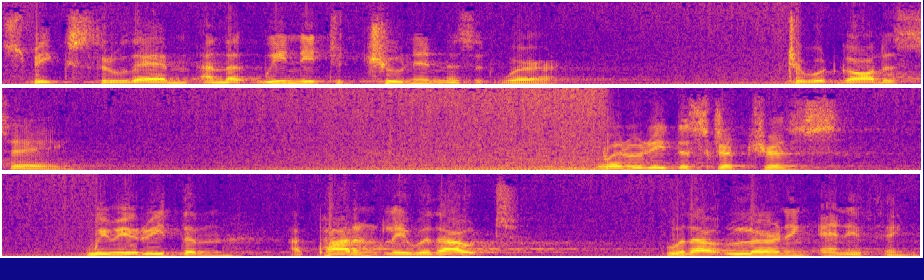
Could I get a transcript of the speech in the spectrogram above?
speaks through them and that we need to tune in, as it were, to what God is saying. When we read the scriptures, we may read them apparently without, without learning anything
